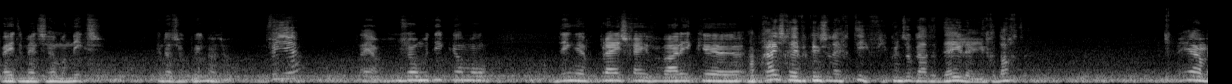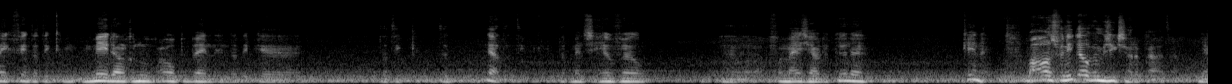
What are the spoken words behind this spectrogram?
weten mensen helemaal niks. En dat is ook prima zo. vind je? Nou ja, hoezo moet ik allemaal dingen prijsgeven waar ik... eh, Maar prijsgeven kun je zo negatief. Je kunt ze ook laten delen in je gedachten. Ja, maar ik vind dat ik meer dan genoeg open ben en dat ik, eh, dat, ik dat, ja, dat, ik dat mensen heel veel eh, van mij zouden kunnen kennen. Maar als we niet over muziek zouden praten, Ja.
